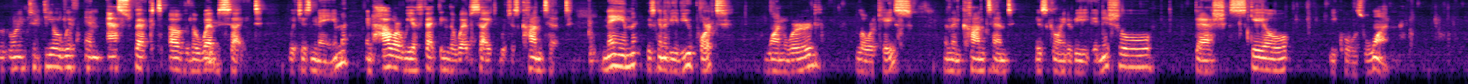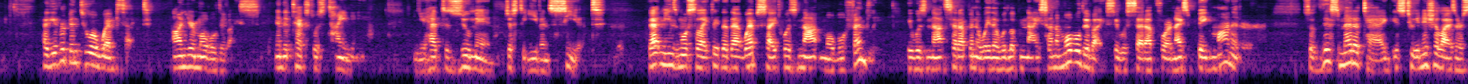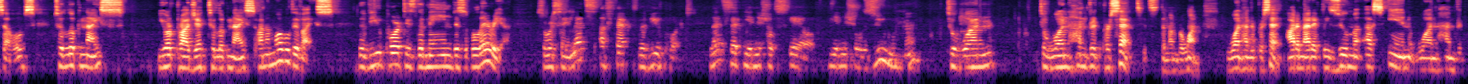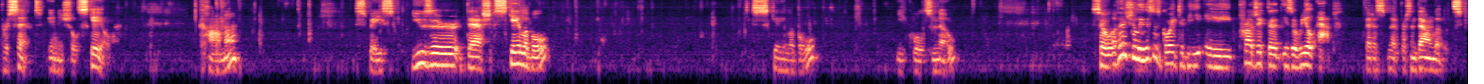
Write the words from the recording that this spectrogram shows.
We're going to deal with an aspect of the website, which is name, and how are we affecting the website, which is content. Name is going to be viewport, one word, lowercase, and then content is going to be initial dash scale equals 1. Have you ever been to a website on your mobile device and the text was tiny and you had to zoom in just to even see it? That means most likely that that website was not mobile friendly. It was not set up in a way that would look nice on a mobile device. It was set up for a nice big monitor. So this meta tag is to initialize ourselves to look nice, your project to look nice on a mobile device. The viewport is the main visible area. So we're saying let's affect the viewport. Let's set the initial scale, the initial zoom to 1 to 100%. It's the number 1. 100%. Automatically zoom us in 100% initial scale. Comma, space, user dash scalable, scalable equals no. So eventually this is going to be a project that is a real app that, is, that a person downloads.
